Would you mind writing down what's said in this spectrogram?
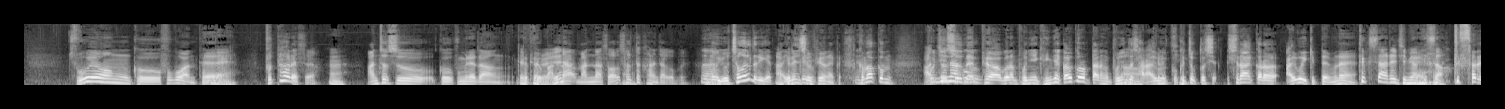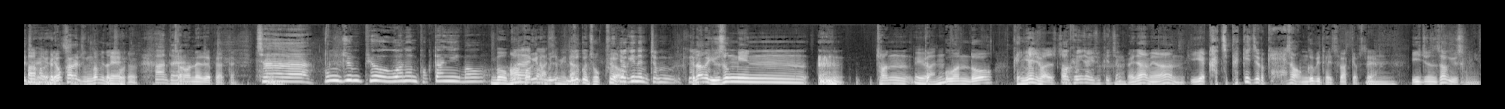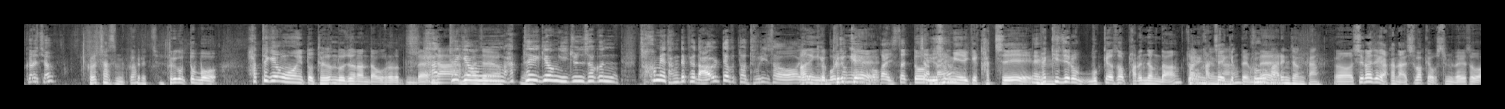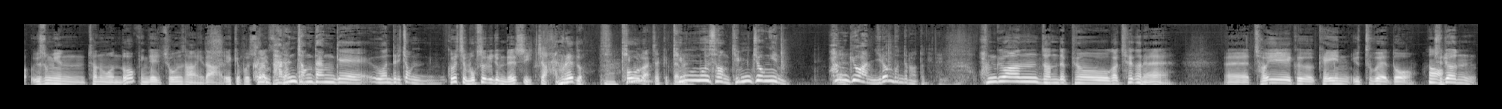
주호영 그 후보한테 네. 부탁을 했어요. 음. 안철수 그 국민의당 대표 만나 만나서 네. 설득하는 작업을 네. 요청을 드리겠다 아, 이런 식으로 그, 표현했고 네. 그만큼 안철수 대표하고는 본인이 굉장히 껄끄럽다는 건 본인도 어, 잘 알고 그렇지. 있고 그쪽도 시, 싫어할 거를 알고 있기 때문에 특사를 지명했어. 네. 특사를 지명 어, 그렇죠. 역할을 준 겁니다. 네. 아, 네. 전 원내대표한테. 자, 홍준표 의원은 복당이 뭐, 뭐 아, 거기는 무조건, 무조건 좋고요. 여기는 좀 그... 그다음에 유승민 전 의원. 의원도 굉장히 좋아졌죠. 어, 굉장히 좋겠죠. 음. 왜냐하면 이게 같이 패키지로 계속 언급이 될 수밖에 없어요. 음. 이준석, 유승민. 그렇죠. 그렇지 않습니까? 그렇죠. 그리고 또 뭐 하태경 의원이 또 대선 도전한다고 그러던데. 하태경, 아, 하태경, 네. 이준석은 처음에 당 대표 나올 때부터 둘이서 아니, 이렇게 그렇게 뭐가 있었지 또 않나요? 유승민 이렇게 같이 네. 패키지로 묶여서 바른정당 바른정당. 같이 했기 때문에 구 바른정당 어, 시너지가 약간 날 수밖에 없습니다. 그래서 유승민 전 의원도 굉장히 좋은 상황이다 이렇게 볼 수가 있습니다. 바른정당계 의원들이 좀 그렇지 목소리 좀 낼 수 있죠. 아무래도 음. 호흡을 맞췄기 때문에 김무성, 김종인, 황교안 네. 이런 분들은 어떻게 되나요? 황교안 전 대표가 최근에 에, 저희 그 개인 유튜브에도 어. 출연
